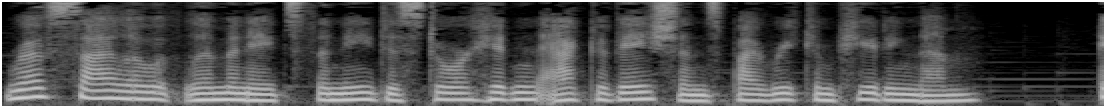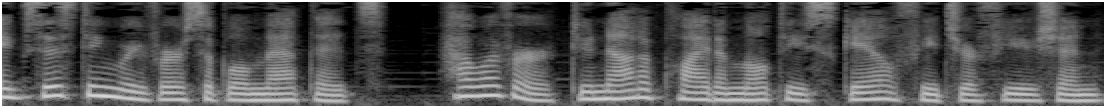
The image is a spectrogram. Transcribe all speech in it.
Rev Silo eliminates the need to store hidden activations by recomputing them. Existing reversible methods, however, do not apply to multi scale feature fusion,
